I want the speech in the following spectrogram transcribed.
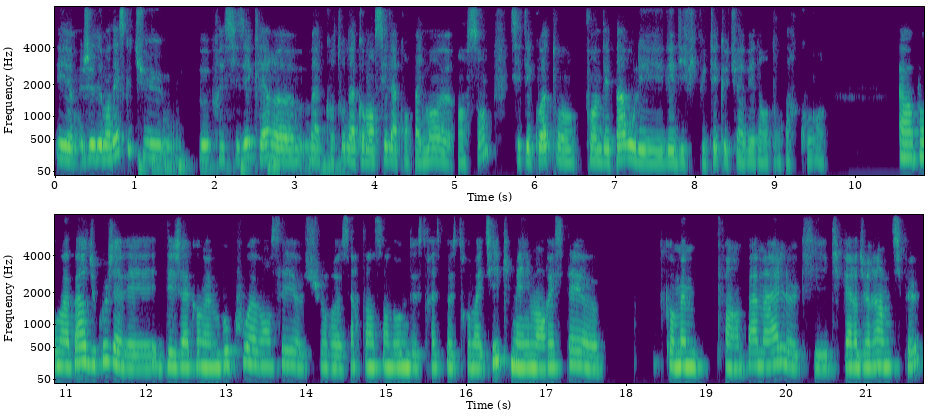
Et euh, je demandais, est-ce que tu peux préciser, Claire, euh, bah, quand on a commencé l'accompagnement euh, ensemble, c'était quoi ton point de départ ou les, difficultés que tu avais dans ton parcours? Alors pour ma part, du coup, j'avais déjà quand même beaucoup avancé sur certains syndromes de stress post-traumatique, mais il m'en restait quand même pas mal qui, qui, perduraient un petit peu,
